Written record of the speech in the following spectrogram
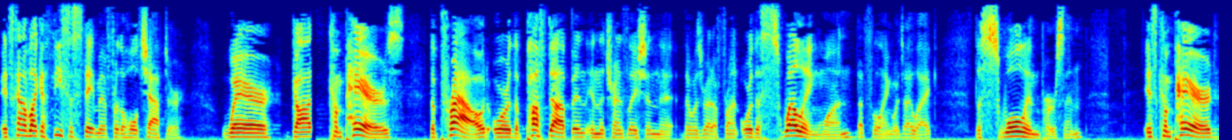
It's kind of like a thesis statement for the whole chapter, where God compares the proud or the puffed up in, in the translation that, that was read up front, or the swelling one, that's the language I like, the swollen person, is compared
